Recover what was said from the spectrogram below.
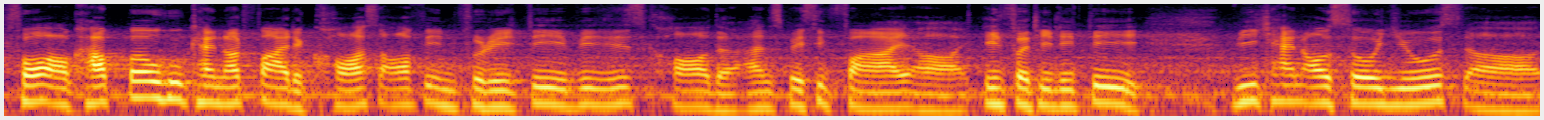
For a couple who cannot find the cause of infertility, which is called the unspecified uh, infertility, we can also use uh,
